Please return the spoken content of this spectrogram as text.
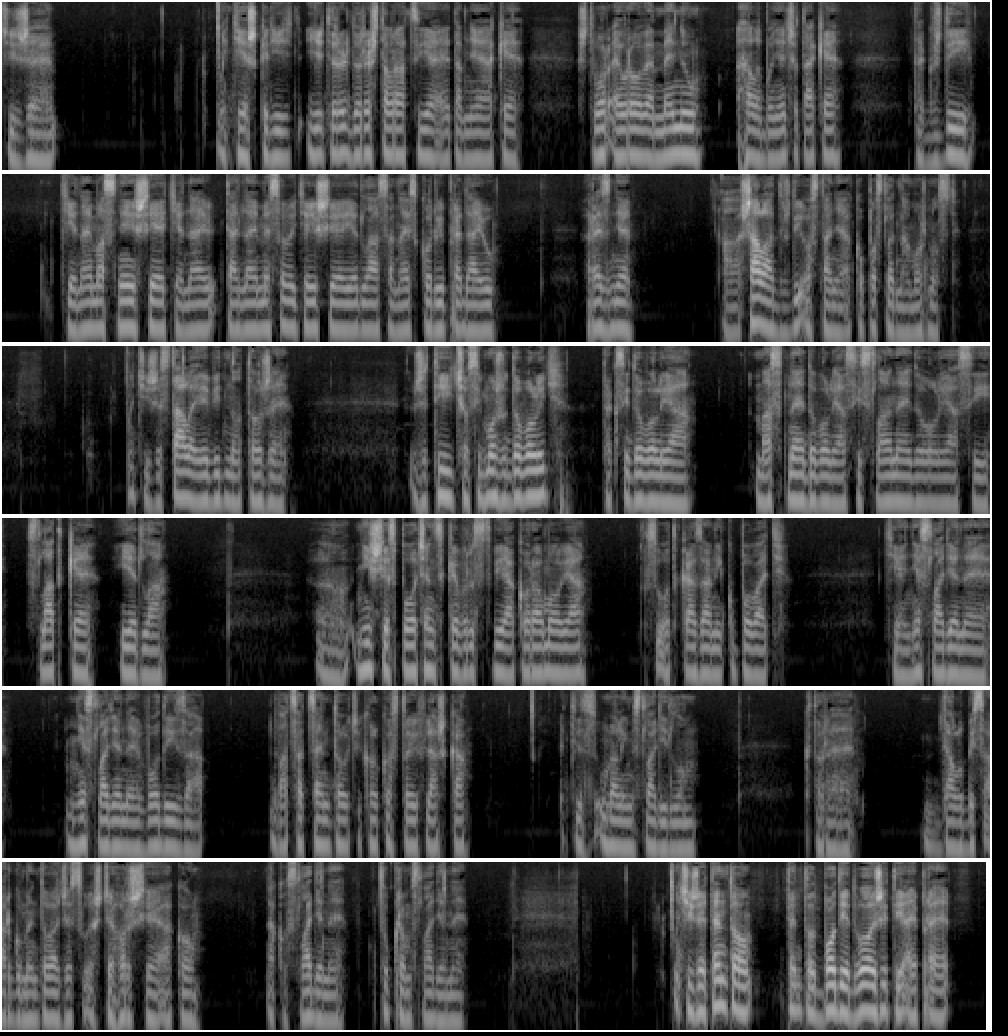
Čiže tiež keď idete do reštaurácie a je tam nejaké 4 eurové menu alebo niečo také, tak vždy tie najmasnejšie, tie, naj, tie najmesovitejšie jedlá sa najskôr vypredajú rezne a šalát vždy ostane ako posledná možnosť. Čiže stále je vidno to, že, že tí, čo si môžu dovoliť, tak si dovolia mastné, dovolia si slané, dovolia si sladké jedla. E, nižšie spoločenské vrstvy ako Rómovia sú odkázaní kupovať tie nesladené, nesladené vody za 20 centov, či koľko stojí fľaška s umelým sladidlom, ktoré dalo by sa argumentovať, že sú ešte horšie ako, ako sladené, cukrom sladené. Čiže tento, tento bod je dôležitý aj pre,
